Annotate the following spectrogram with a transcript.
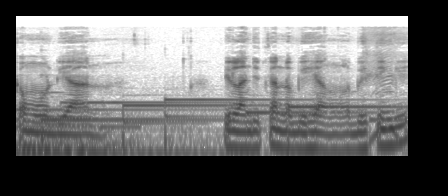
kemudian dilanjutkan lebih yang lebih tinggi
